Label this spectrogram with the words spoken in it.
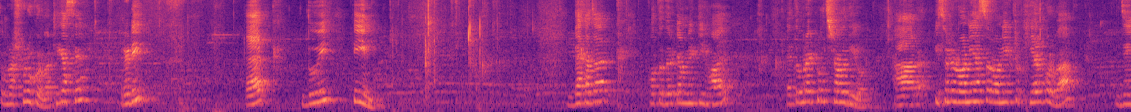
তোমরা শুরু করবা, ঠিক আছে? রেডি এক, দুই, তিন। দেখা যাক কতদের কেমনি কি হয়। এ, তোমরা একটু উৎসাহ দিও। আর পিছনে রনি আছে, রনি একটু খেয়াল করবা যে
